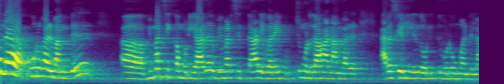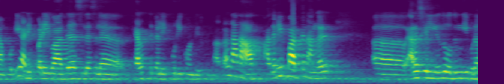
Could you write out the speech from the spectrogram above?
சில கூறுகள் வந்து விமர்சிக்க முடியாது. விமர்சித்தால் இவரை முற்றுமுழுதாக நாங்கள் அரசியலில் இருந்து ஒழித்து விடுவோம் என்றெல்லாம் கூறி அடிப்படைவாத சில சில கருத்துக்களை கூறிக்கொண்டிருக்கிறார்கள் நான் அதனை பார்த்து நாங்கள் அரசியலில் இருந்து ஒதுங்கி விட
